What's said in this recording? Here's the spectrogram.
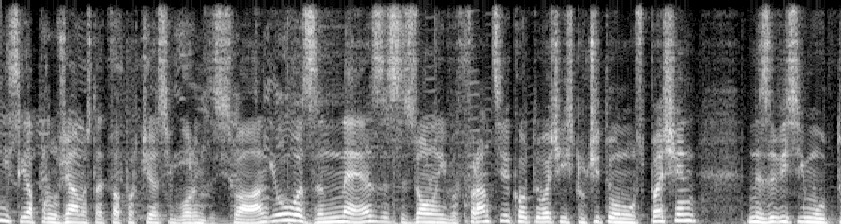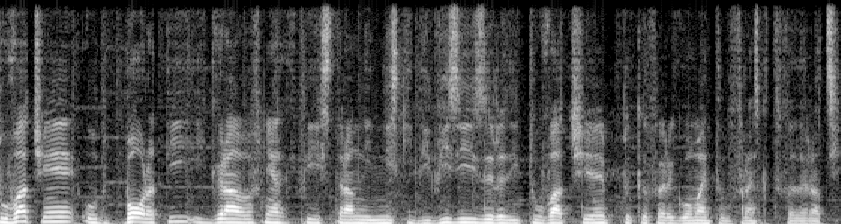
И сега продължаваме след това парче да си говорим за Сислава Ангелова, за нея, за сезона и във Франция, който беше изключително успешен, независимо от това, че отборът ти игра в някакви странни ниски дивизии, заради това, че такъв е регламента в Френската федерация.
